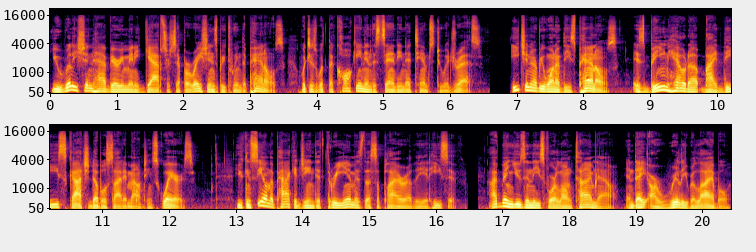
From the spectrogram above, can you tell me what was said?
you really shouldn't have very many gaps or separations between the panels, which is what the caulking and the sanding attempts to address. Each and every one of these panels is being held up by these Scotch double-sided mounting squares. You can see on the packaging that 3M is the supplier of the adhesive. I've been using these for a long time now, and they are really reliable.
